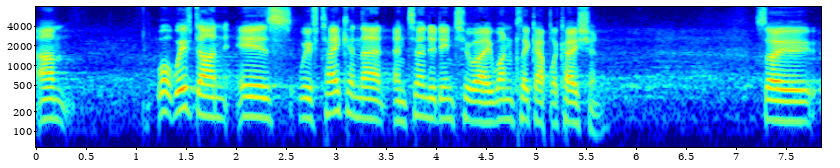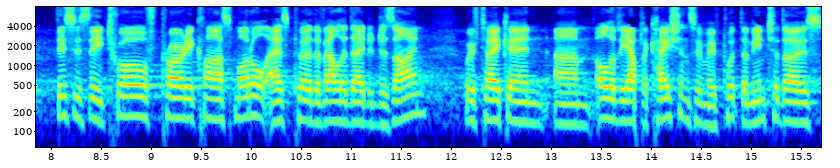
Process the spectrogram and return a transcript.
Um, what we've done is we've taken that and turned it into a one-click application. So this is the 12 priority class model as per the validated design. We've taken um, all of the applications and we've put them into those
